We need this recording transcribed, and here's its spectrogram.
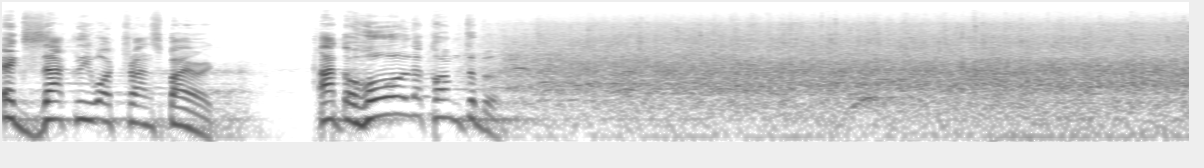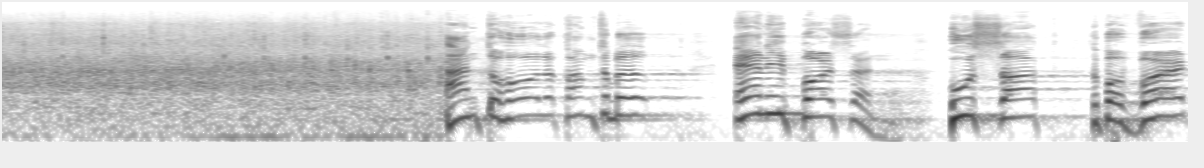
exactly what transpired and to hold accountable and to hold accountable any person who sought to pervert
